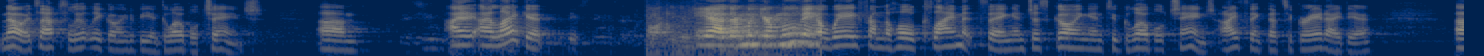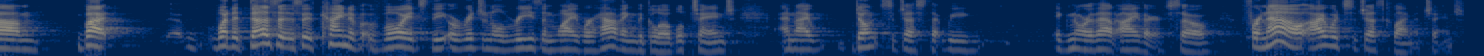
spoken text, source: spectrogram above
no, it's absolutely going to be a global change. Um, I, I like it. Yeah, they're, you're moving away from the whole climate thing and just going into global change. I think that's a great idea. Um, but what it does is it kind of avoids the original reason why we're having the global change. And I don't suggest that we ignore that either. So for now, I would suggest climate change.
